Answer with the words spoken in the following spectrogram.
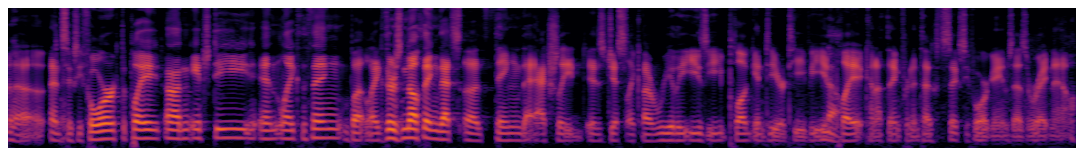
uh, N64 to play on HD and like the thing, but like there's nothing that's a thing that actually is just like a really easy plug into your TV and No. play it kind of thing for Nintendo 64 games as of right now.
